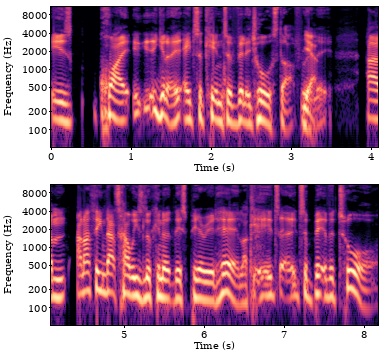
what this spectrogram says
is quite you know it's akin to village hall stuff Yeah. really. Um, and I think that's how he's looking at this period here. Like it's it's a bit of a tour.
